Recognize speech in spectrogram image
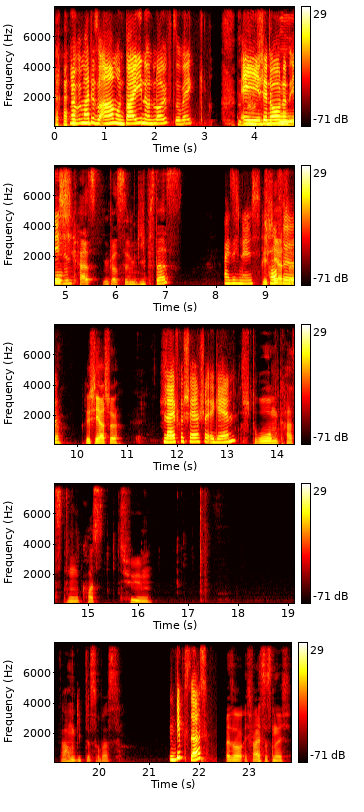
und auf einmal hat er so Arme und Beine und läuft so weg. Ey, der Norden und ich. Stromkastenkostüm gibt's das? Weiß ich nicht. Ich Recherche. hoffe. Recherche. Live-Recherche again. Stromkastenkostüm. Warum gibt es sowas? Gibt's das? Also, ich weiß es nicht.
